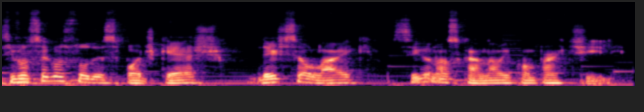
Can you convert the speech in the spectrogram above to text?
Se você gostou desse podcast, deixe seu like, siga nosso canal e compartilhe.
